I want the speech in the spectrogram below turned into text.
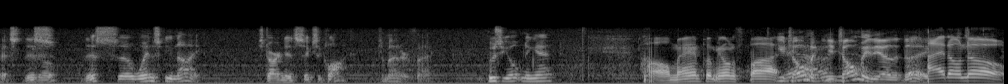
That's this Cool. this uh, Wednesday night, starting at six o'clock. As a matter of fact, who's the opening act? Oh man, put me on the spot. You told me. You told me the other day. I don't know.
